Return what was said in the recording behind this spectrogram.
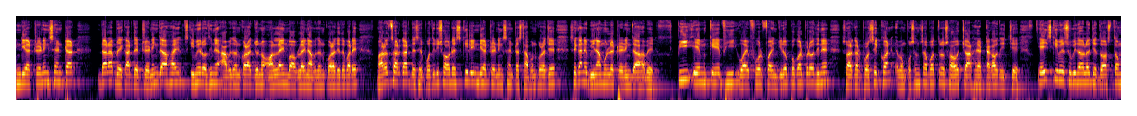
ইন্ডিয়া ট্রেনিং সেন্টার দ্বারা বেকারদের ট্রেনিং দেওয়া হয়। স্কিমের অধীনে আবেদন করার জন্য অনলাইন বা অফলাইনে আবেদন করা যেতে পারে। ভারত সরকার দেশের প্রতিটি শহরে স্কিল ইন্ডিয়া ট্রেনিং সেন্টার স্থাপন করেছে। সেখানে বিনামূল্যে ট্রেনিং দেওয়া হবে। পিএমকেভিওয়াই ফোর পয়েন্ট জিরো প্রকল্পের অধীনে সরকার প্রশিক্ষণ এবং প্রশংসাপত্র সহ চার হাজার টাকাও দিচ্ছে। এই স্কিমের সুবিধা হলো যে দশতম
